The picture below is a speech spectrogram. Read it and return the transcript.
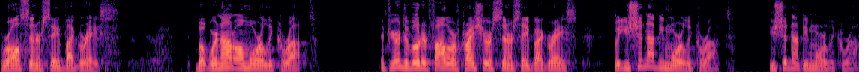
We're all sinners saved by grace. But we're not all morally corrupt. If you're a devoted follower of Christ, you're a sinner saved by grace. But you should not be morally corrupt. You should not be morally corrupt.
